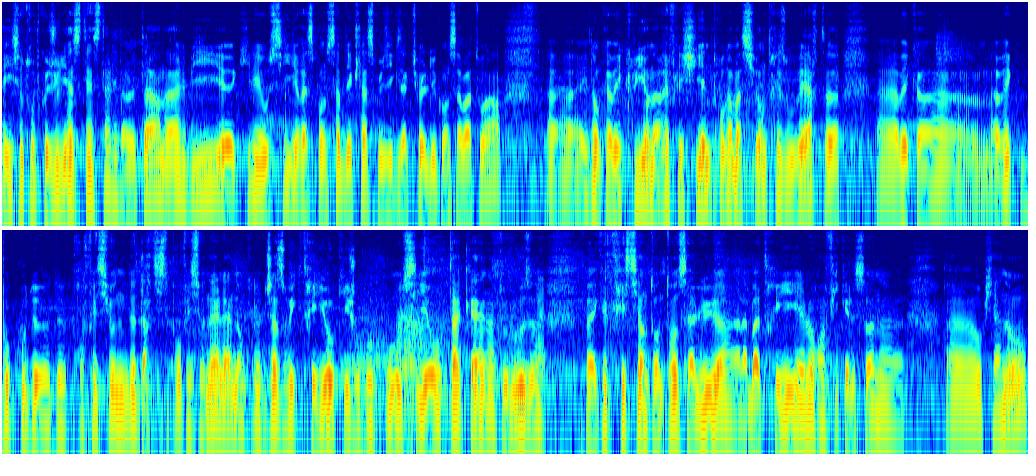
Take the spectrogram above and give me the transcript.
Et il se trouve que Julien s'est installé dans le Tarn, à Albi, qu'il est aussi responsable des classes musiques actuelles du conservatoire. et donc avec lui, on a réfléchi à une programmation très ouverte, avec, avec beaucoup de, d'artistes professionnels. Hein. donc le Jazz Week Trio, qui joue beaucoup aussi au Taquin à Toulouse, avec Christian Tonton Salut à la batterie et Laurent Fickelson euh, euh, au piano.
